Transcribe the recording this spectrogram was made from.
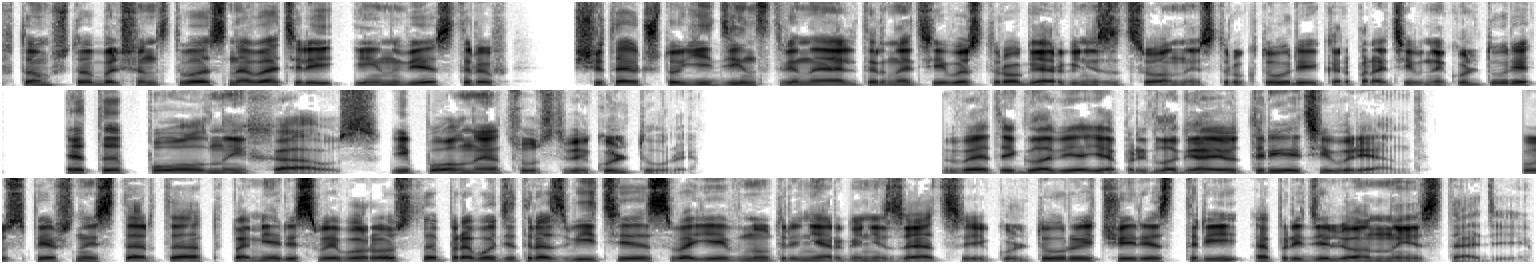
в том, что большинство основателей и инвесторов считают, что единственная альтернатива строгой организационной структуре и корпоративной культуре — это полный хаос и полное отсутствие культуры. В этой главе я предлагаю третий вариант, Успешный стартап по мере своего роста проводит развитие своей внутренней организации и культуры через три определенные стадии.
